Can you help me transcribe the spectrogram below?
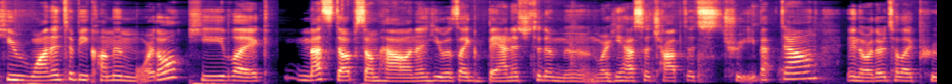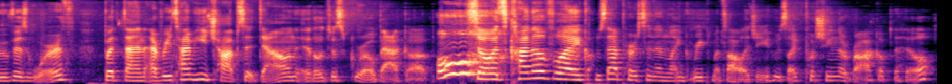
he wanted to become immortal. He like messed up somehow and then he was like banished to the moon where he has to chop this tree back down in order to like prove his worth. But then every time he chops it down, it'll just grow back up. Oh! So it's kind of like who's that person in like Greek mythology who's like pushing the rock up the hill?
